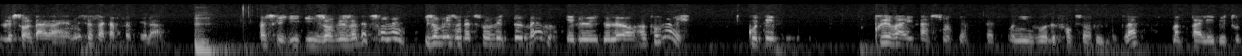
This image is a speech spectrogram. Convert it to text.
le soldat Ryan. C'est ça qu'a fait là. Parce qu'ils ont besoin d'être sauvés. Ils ont besoin d'être sauvés d'eux-mêmes et de, leur entourage. Côté prévarication qui a fait au niveau de fonction publique là, m'a parlé de tout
